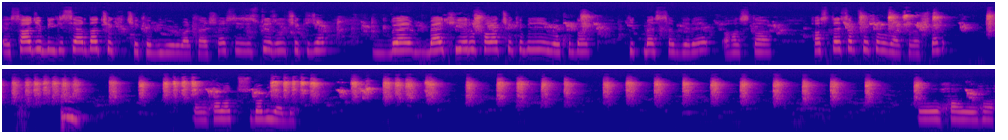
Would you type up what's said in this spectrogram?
e, sadece bilgisayardan çek çekebiliyorum arkadaşlar. Siz istiyorsanız çekeceğim. Ben, belki yarın falan çekebilirim okuldan gitmezsem yere hasta hastaysam çekemem arkadaşlar. Oha lan tsunami geldi. Oha oha.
